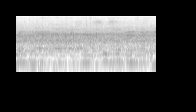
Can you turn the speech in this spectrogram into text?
Gracias.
